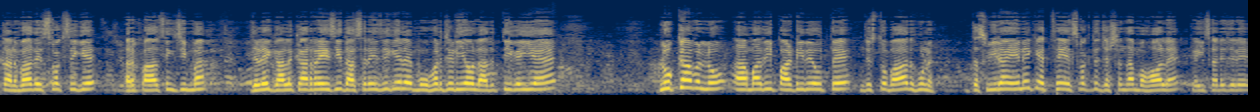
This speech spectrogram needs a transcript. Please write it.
ਧੰਨਵਾਦ ਇਸ ਵਕਤ ਸੀਗੇ ਹਰਪਾਲ ਸਿੰਘ ਚੀਮਾ, ਜਿਹੜੇ ਗੱਲ ਕਰ ਰਹੇ ਸੀ, ਦੱਸ ਰਹੇ ਸੀਗੇ ਮੋਹਰ ਜਿਹੜੀ ਆ ਉਹ ਲਾ ਦਿੱਤੀ ਗਈ ਹੈ। ਲੋਕਾਂ ਵੱਲੋਂ ਆਮ ਆਦਮੀ ਪਾਰਟੀ ਦੇ ਉੱਤੇ, ਜਿਸ ਤੋਂ ਬਾਅਦ ਹੁਣ ਤਸਵੀਰਾਂ ਇਹ ਨੇ ਕਿ ਇੱਥੇ ਇਸ ਵਕਤ ਜਸ਼ਨ ਦਾ ਮਾਹੌਲ ਹੈ। ਕਈ ਸਾਰੇ ਜਿਹੜੇ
